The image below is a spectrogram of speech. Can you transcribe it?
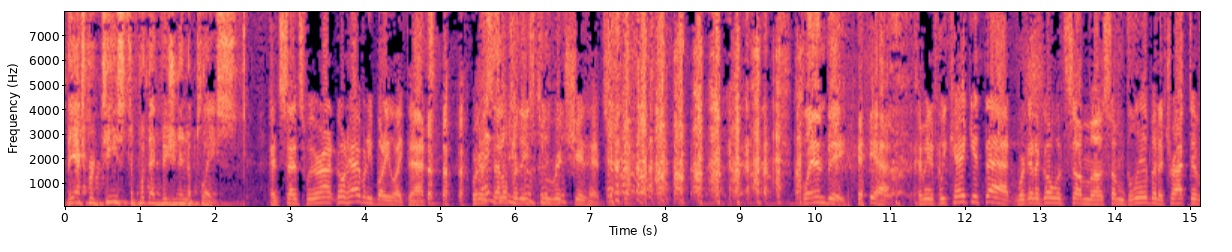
the expertise to put that vision into place. And since we are- don't have anybody like that, we're going to settle for these two rich shitheads. Plan B. yeah, I mean, if we can't get that, we're going to go with some uh, some glib and attractive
